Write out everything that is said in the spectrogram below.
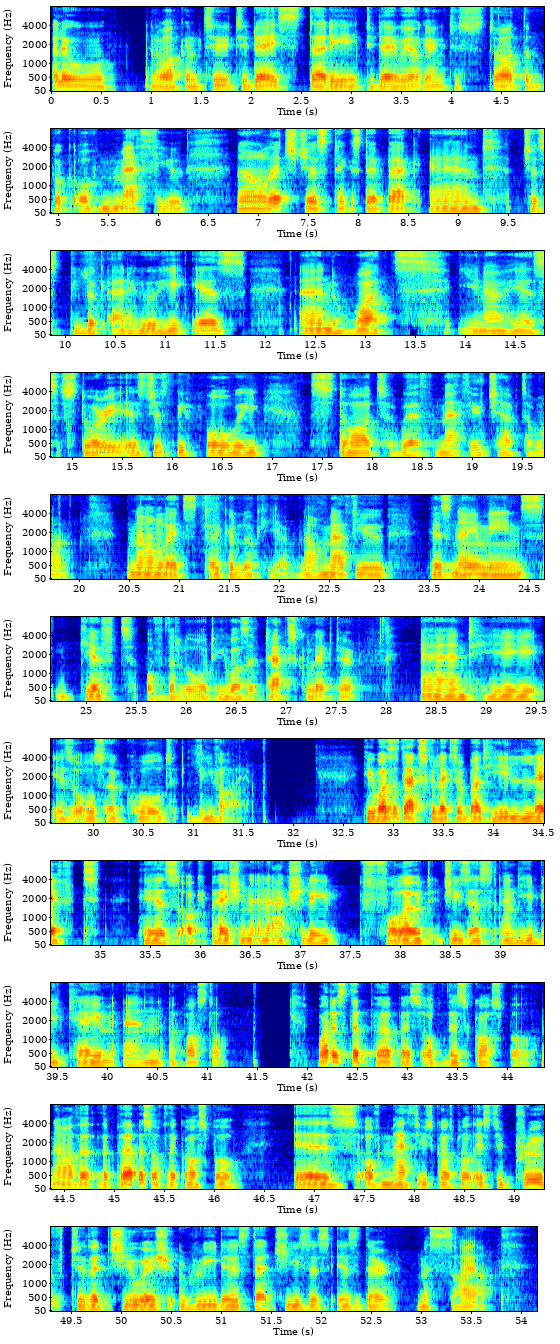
Hello and welcome to today's study. Today we are going to start the book of Matthew. Now let's just take a step back and just look at who he is and what, you know, his story is just before we start with Matthew chapter 1. Now let's take a look here. Now Matthew, his name means gift of the Lord. He was a tax collector and he is also called Levi. He was a tax collector, but he left his occupation and actually followed Jesus and he became an apostle. What is the purpose of this gospel? Now, the, the purpose of the gospel is of Matthew's gospel is to prove to the Jewish readers that Jesus is their Messiah.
